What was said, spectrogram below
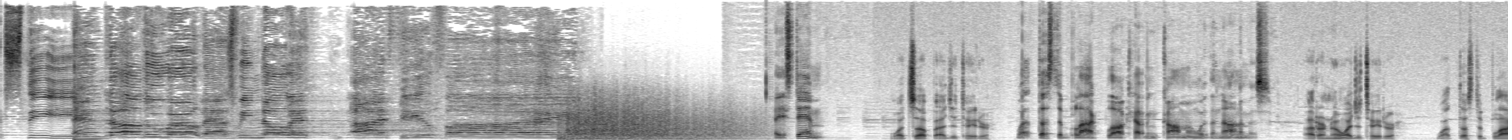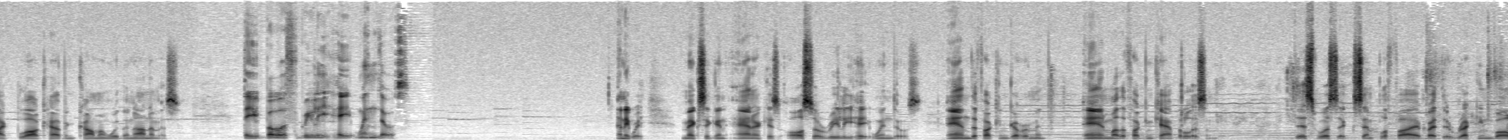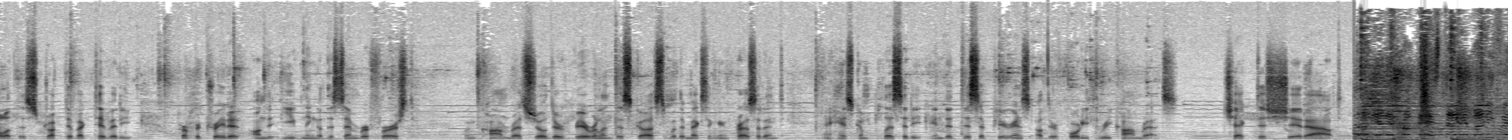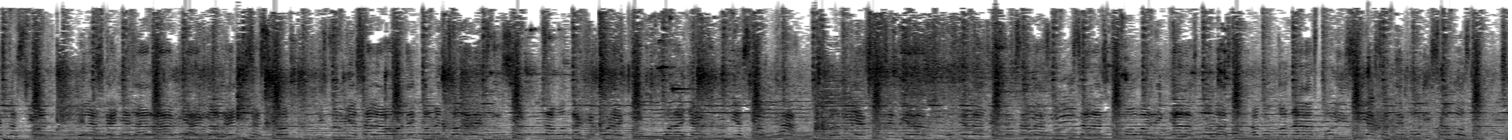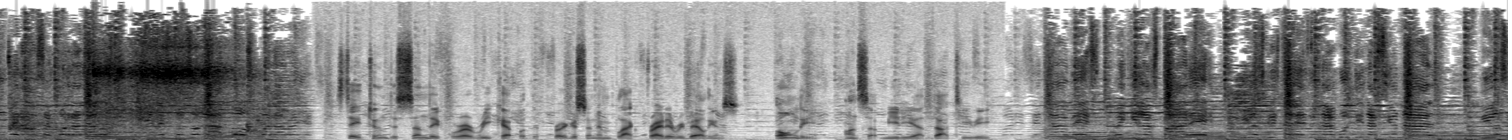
It's the end of the world as we know it. I feel fine. Hey, Stim, What's up, agitator? what does the Black Bloc have in common with Anonymous? I don't know, agitator. What does the Black Bloc have in common with Anonymous? They both really hate Windows. Anyway, Mexican anarchists also really hate Windows, and the fucking government, and motherfucking capitalism. This was exemplified by the wrecking ball of destructive activity perpetrated on the evening of December 1st, when comrades showed their virulent disgust with the Mexican president and his complicity in the disappearance of their 43 comrades. Check this shit out. Stay tuned this Sunday for a recap of the Ferguson and Black Friday rebellions, only on submedia.tv. Ni los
